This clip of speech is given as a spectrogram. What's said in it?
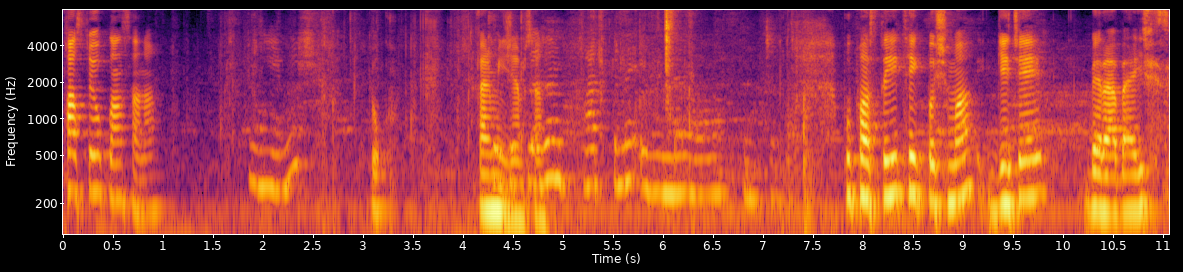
Pasta yok lan sana. Niyeymiş? Yok. Vermeyeceğim sana. Çocukların hakkını elinden alamazsın canım. Bu pastayı tek başıma gece beraber yiyeceğiz.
